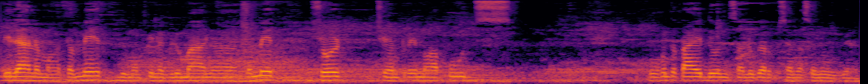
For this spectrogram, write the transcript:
nila ng mga damit, lumang pinaglumaan na damit, short, syempre mga foods. Pupunta tayo doon sa lugar kung saan nasunugan.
